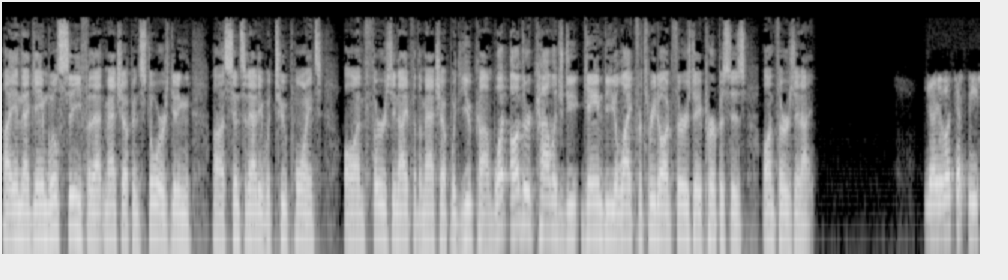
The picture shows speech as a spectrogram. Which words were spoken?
uh, in that game. We'll see for that matchup in Storrs, getting uh, Cincinnati with two points on Thursday night for the matchup with UConn. What other college do, game do you like for Three Dog Thursday purposes on Thursday night? You know, you look at these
